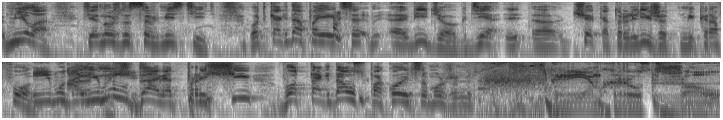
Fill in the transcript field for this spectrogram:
Мила, тебе нужно совместить. Вот когда появится э, видео, где э, человек, который лижет микрофон, И ему а ему прыщи. давят прыщи, вот тогда успокоиться можно. Крем-хруст-шоу.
